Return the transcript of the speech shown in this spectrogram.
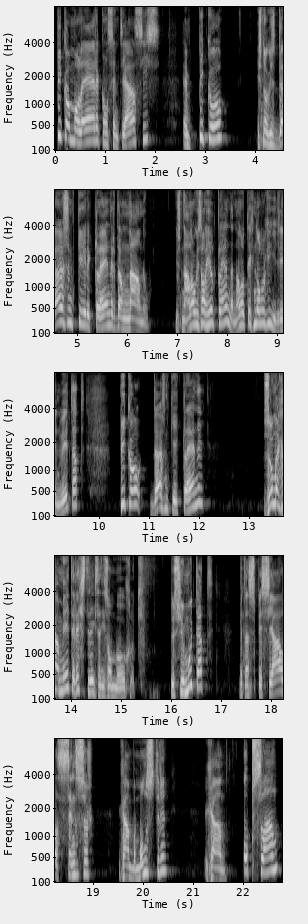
picomolaire concentraties en pico is nog eens duizend keren kleiner dan nano. Dus nano is al heel klein, de nanotechnologie, iedereen weet dat. Pico, duizend keer kleiner. Zomaar gaan meten rechtstreeks, dat is onmogelijk. Dus je moet dat met een speciale sensor gaan bemonsteren, gaan opslaan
